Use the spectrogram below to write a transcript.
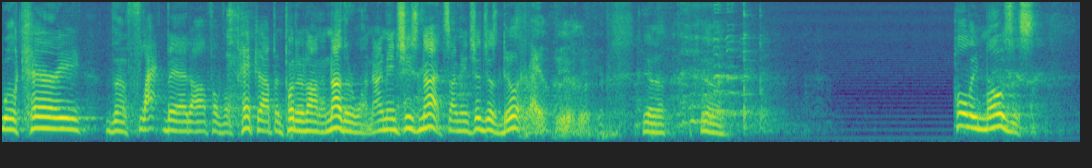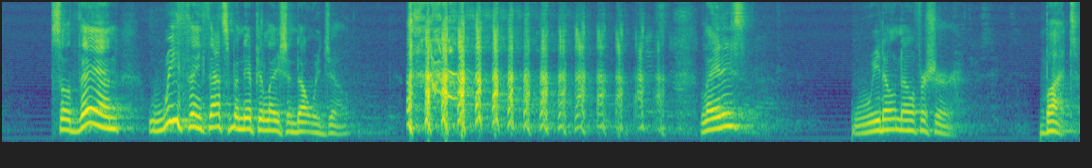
will carry the flatbed off of a pickup and put it on another one. I mean, she's nuts. I mean, she'll just do it, right? you know, you know. Holy Moses. So then we think that's manipulation, don't we, Joe? Ladies, we don't know for sure. But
